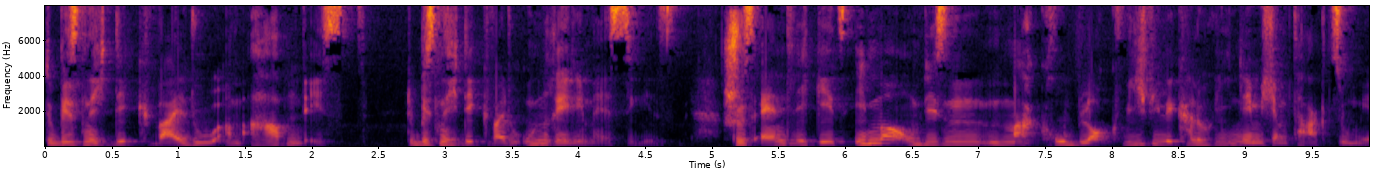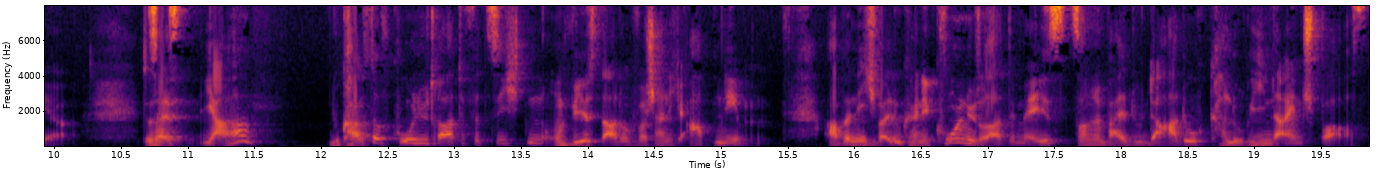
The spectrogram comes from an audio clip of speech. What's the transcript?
Du bist nicht dick, weil du am Abend isst. Du bist nicht dick, weil du unregelmäßig isst. Schlussendlich geht's immer um diesen Makroblock, wie viele Kalorien nehme ich am Tag zu mir. Das heißt, ja, Du kannst auf Kohlenhydrate verzichten und wirst dadurch wahrscheinlich abnehmen. Aber nicht, weil du keine Kohlenhydrate mehr isst, sondern weil du dadurch Kalorien einsparst.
